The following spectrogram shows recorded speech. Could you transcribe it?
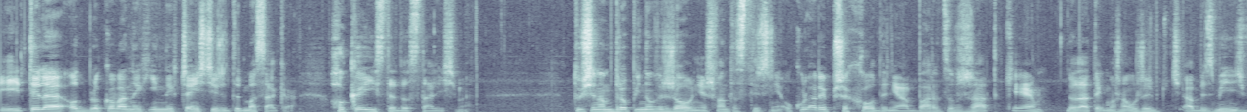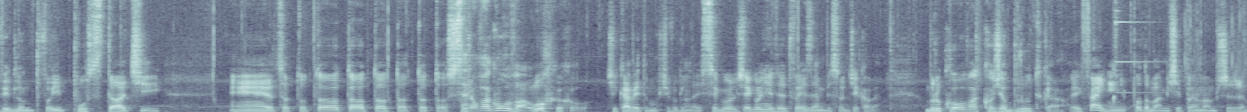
I tyle odblokowanych innych części, że to masakra. Hokeistę dostaliśmy. Tu się nam dropi nowy żołnierz, fantastycznie. Okulary przechodnia, bardzo rzadkie. Dodatek można użyć, aby zmienić wygląd twojej postaci. Eee, co to, to, to, to, to, to, to, serowa głowa, uhuhu. Ciekawie to musi wyglądać, Szczegól- szczególnie te twoje zęby są ciekawe. Brukowa kozia brudka. Ej, fajnie, nie podoba mi się, powiem wam szczerze.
